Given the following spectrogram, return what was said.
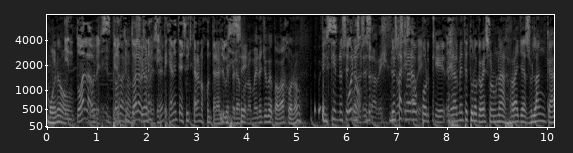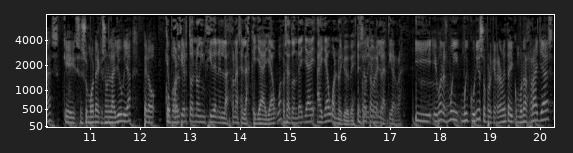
Bueno, en todas las bueno, versiones, en pero es que en todas las versiones, ¿eh? especialmente en Switch, que ahora nos contará Luis. Pero Sí. por lo menos llueve para abajo, ¿no? Es que no se, Bueno, no, no se sabe. no está No claro sabe. porque realmente tú lo que ves son unas rayas blancas que se supone que son la lluvia, pero Que por el- cierto no inciden en las zonas en las que ya hay agua. O sea, donde ya hay, hay agua no llueve. Solo llueve en la tierra. y, y bueno, es muy muy curioso porque realmente hay como unas rayas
